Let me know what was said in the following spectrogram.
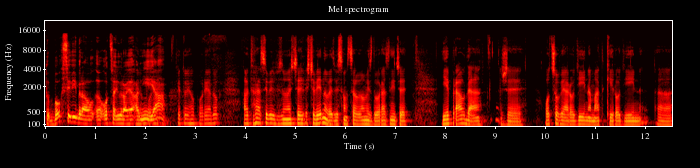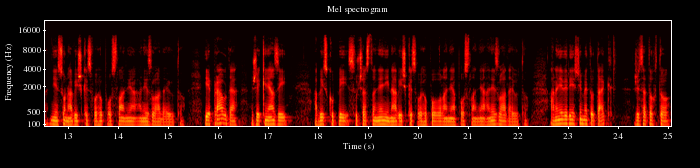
To Boh si vybral uh, otca Juraja a nie ja. Je to jeho poriadok. Ale to asi by som ešte, ešte jednu vec by som chcel veľmi zdôrazniť, že je pravda, že otcovia rodín a matky rodín e, nie sú na výške svojho poslania a nezvládajú to. Je pravda, že kňazi a biskupy sú často není na výške svojho povolania a poslania a nezvládajú to. Ale nevyriešime to tak, že sa tohto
